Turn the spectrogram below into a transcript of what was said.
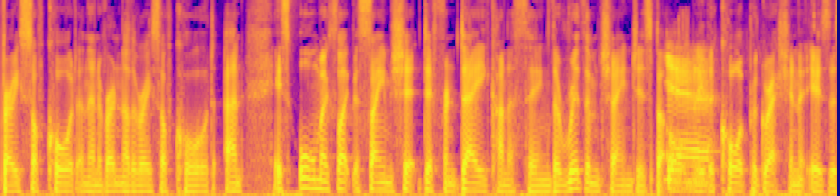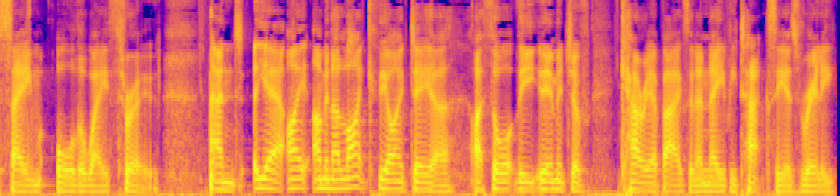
very soft chord, and then another very soft chord, and it's almost like the same shit, different day kind of thing. The rhythm changes, but yeah. ultimately the chord progression is the same all the way through. And yeah, I, I mean, I like the idea. I thought the, the image of carrier bags in a navy taxi is really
